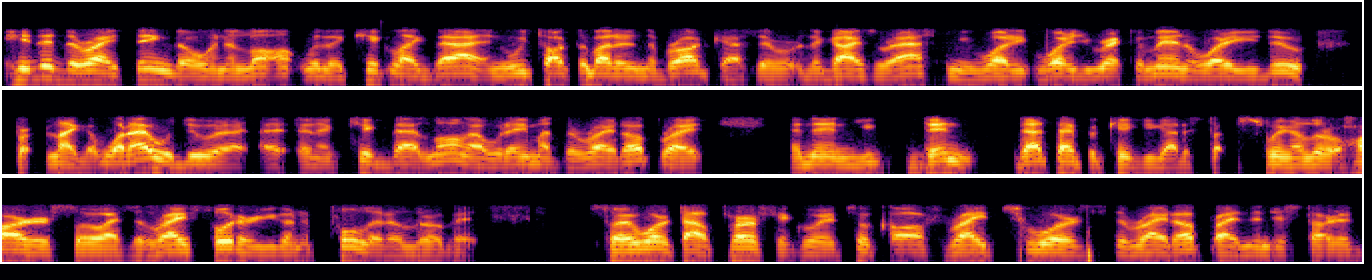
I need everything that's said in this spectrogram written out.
he did the right thing though in a long with a kick like that, and we talked about it in the broadcast. They were, the guys were asking me what what do you recommend or what do you do? Like what I would do in a kick that long, I would aim at the right upright, and then you then that type of kick you got to swing a little harder. So as a right footer, you're going to pull it a little bit. So it worked out perfect where it took off right towards the right upright and then just started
